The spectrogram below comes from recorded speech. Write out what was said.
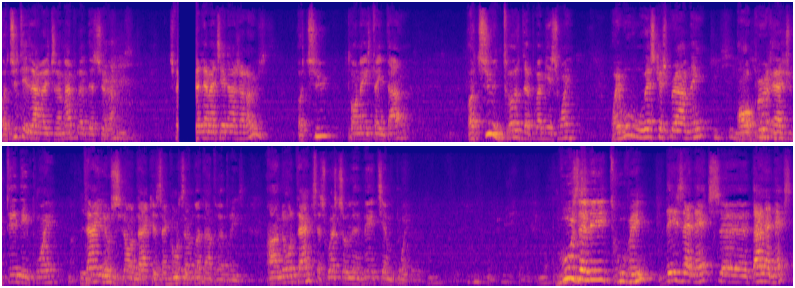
As-tu tes enregistrements preuve d'assurance? Tu fais de la matière dangereuse? As-tu ton instincteur? As-tu une trousse de premiers soins? Voyez-vous où est-ce que je peux emmener? On peut rajouter des points tant et aussi longtemps que ça concerne votre entreprise. En autant que ce soit sur le 20e point. Vous allez trouver des annexes, euh, dans l'annexe,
